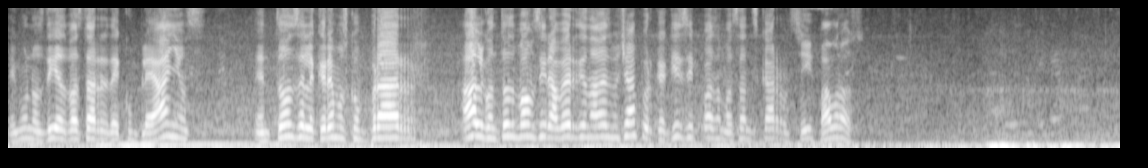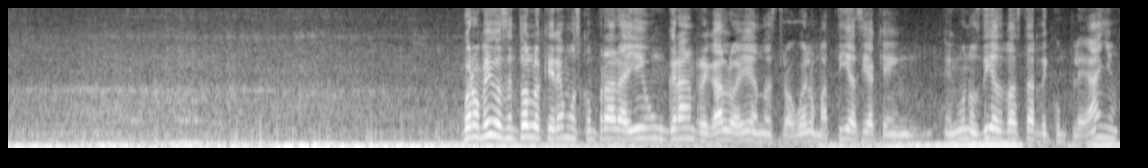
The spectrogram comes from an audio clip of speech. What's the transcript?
en unos días va a estar de cumpleaños. Entonces le queremos comprar algo. Entonces vamos a ir a ver de una vez, muchachos, porque aquí sí pasan bastantes carros. Sí, vámonos. Bueno amigos, entonces lo queremos comprar ahí un gran regalo ahí a nuestro abuelo Matías, ya que en, en unos días va a estar de cumpleaños.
